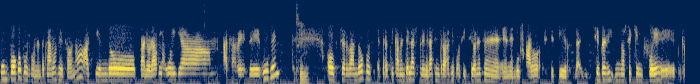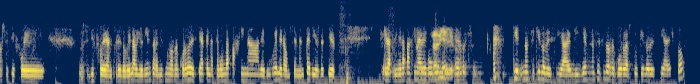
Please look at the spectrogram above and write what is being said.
un poco, pues bueno, empezamos eso, ¿no? Haciendo, valorar la huella a través de Google. Sí observando pues prácticamente las primeras entradas y posiciones en, el buscador es decir siempre no sé quién fue eh, no sé si fue no sé si fue Alfredo Vela o Lloriente, ahora mismo no recuerdo, decía que la segunda página de Google era un cementerio, es decir, que la primera página de Google es... no sé quién lo decía, Guillem, no sé si lo recuerdas tú quién lo decía esto.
